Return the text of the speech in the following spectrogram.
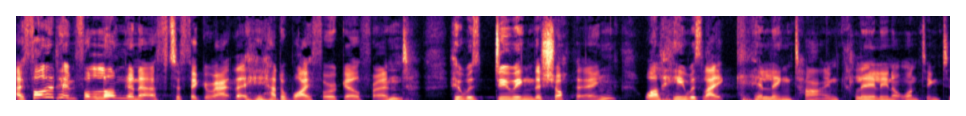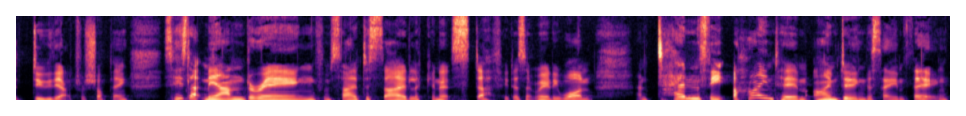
I followed him for long enough to figure out that he had a wife or a girlfriend who was doing the shopping while he was like killing time, clearly not wanting to do the actual shopping. So he's like meandering from side to side, looking at stuff he doesn't really want. And 10 feet behind him, I'm doing the same thing.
